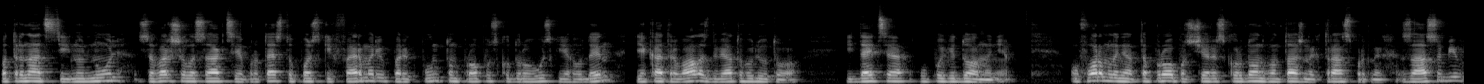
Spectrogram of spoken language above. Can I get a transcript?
о 13.00 завершилася акція протесту польських фермерів перед пунктом пропуску Дорогуськ Ягодин, яка тривала з 9 лютого. Йдеться у повідомленні. Оформлення та пропуск через кордон вантажних транспортних засобів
